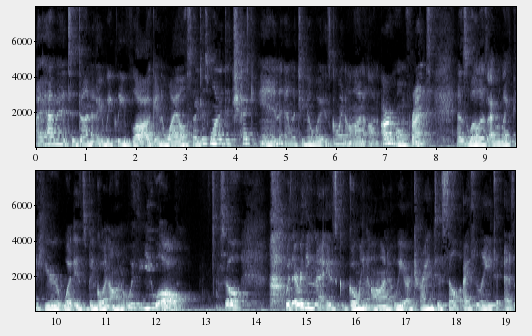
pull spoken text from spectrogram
I haven't done a weekly vlog in a while, so I just wanted to check in and let you know what is going on on our home front, as well as I would like to hear what has been going on with you all. So with everything that is going on, we are trying to self-isolate as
